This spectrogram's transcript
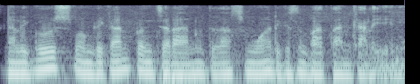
sekaligus memberikan pencerahan untuk kita semua di kesempatan kali ini.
